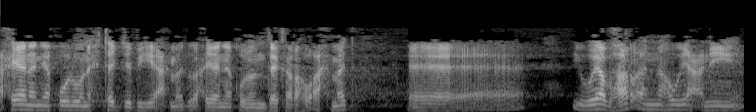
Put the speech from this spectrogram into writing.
أحيانا يقولون احتج به أحمد وأحيانا يقولون ذكره أحمد. آه، ويظهر أنه يعني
